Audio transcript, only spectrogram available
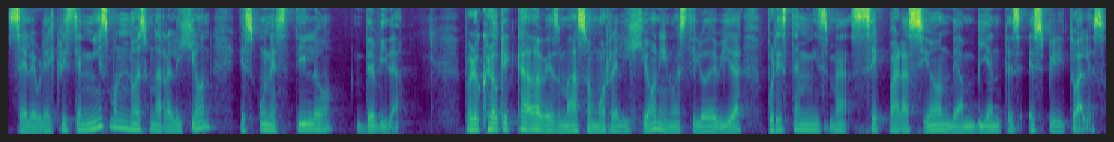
célebre. El cristianismo no es una religión, es un estilo de vida. Pero creo que cada vez más somos religión y no estilo de vida por esta misma separación de ambientes espirituales.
